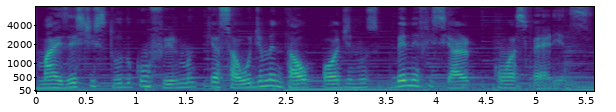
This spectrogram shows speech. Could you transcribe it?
Mas este estudo confirma que a saúde mental pode nos beneficiar com as férias.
